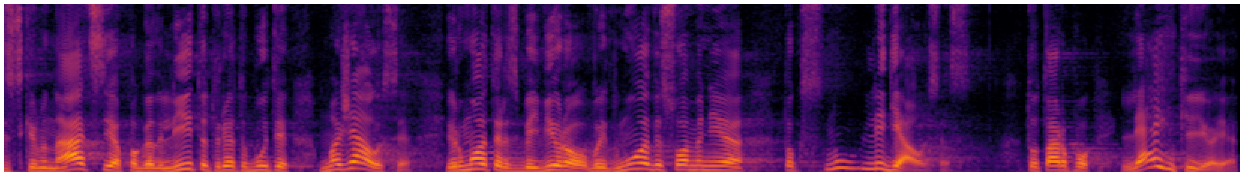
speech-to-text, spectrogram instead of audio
diskriminacija pagal lytį turėtų būti mažiausia ir moters bei vyro vaidmuo visuomenėje toks, nu, lygiausias. Tuo tarpu Lenkijoje,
